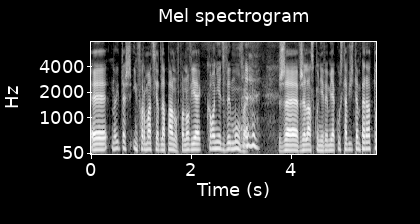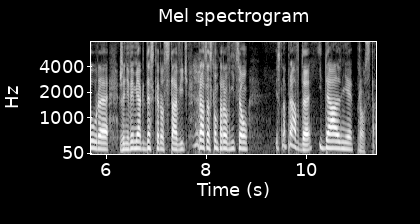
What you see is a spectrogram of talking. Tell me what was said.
E, no i też informacja dla panów. Panowie, koniec wymówek. Że w żelazku nie wiem, jak ustawić temperaturę, że nie wiem, jak deskę rozstawić. Praca z tą parownicą jest naprawdę idealnie prosta.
